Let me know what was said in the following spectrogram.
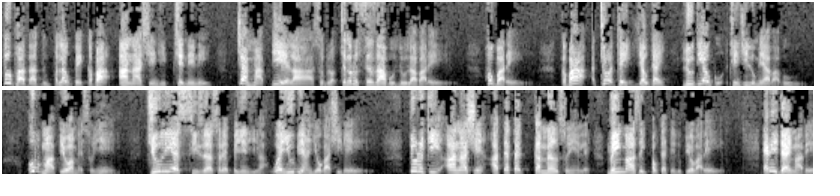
သူ့ဖာသာသူဘလောက်ပဲကပ္ပအာနာရှင်ကြီးဖြစ်နေနေကြက်မှပြည့်လားဆိုပြီးတော့ကျွန်တော်တို့စဉ်းစားဖို့လိုလာပါတယ်ဟုတ်ပါတယ်ကပ္ပအထွတ်အထိပ်ရောက်တိုင်းလူတယောက်ကိုအထင်ကြီးလို့မရပါဘူးဥပမာပြောရမယ်ဆိုရင်ဂျူလီယက်စီဇာဆိုတဲ့ဘုရင်ကြီးဟာဝယ်ယူပြန်ယောဂရှိတယ်တူရကီအာနာရှင်အာတတက်ကမဲလ်ဆိုရင်လေမိမစိတ်ပေါက်တတ်တယ်လို့ပြောပါတယ်အဲ့ဒီတိုင်းပါပဲ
